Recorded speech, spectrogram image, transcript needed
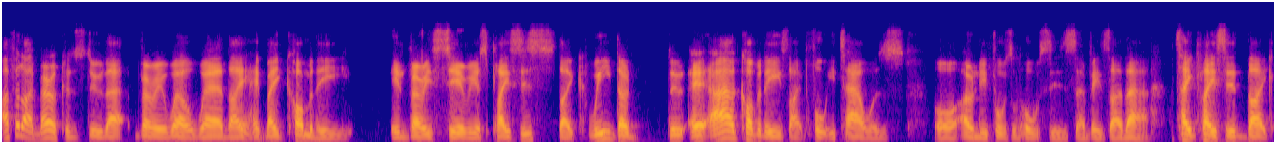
I feel like Americans do that very well, where they make comedy in very serious places. Like we don't do eh, our comedies, like Fawlty Towers or Only Fools and Horses and things like that, take place in like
